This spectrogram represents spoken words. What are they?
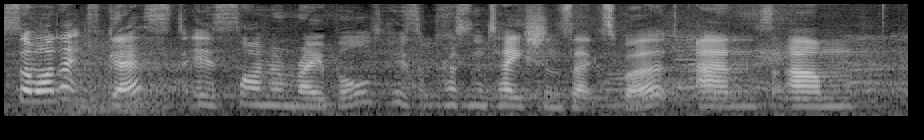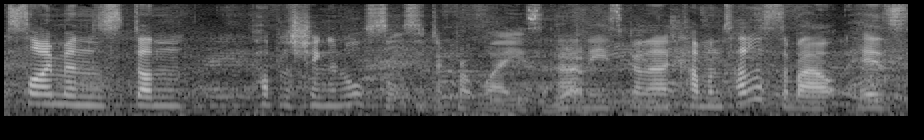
So our next guest is Simon Raybould, who's a presentations expert, and um, Simon's done publishing in all sorts of different ways, yeah. and he's going to come and tell us about his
